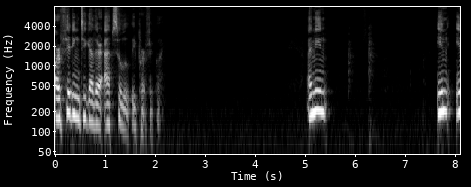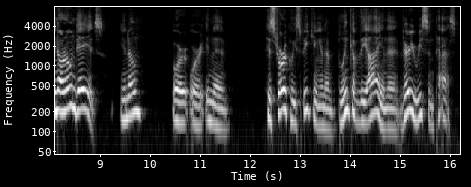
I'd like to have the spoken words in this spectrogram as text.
are fitting together absolutely perfectly. I mean, in in our own days, you know, or or in the historically speaking, in a blink of the eye in the very recent past,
